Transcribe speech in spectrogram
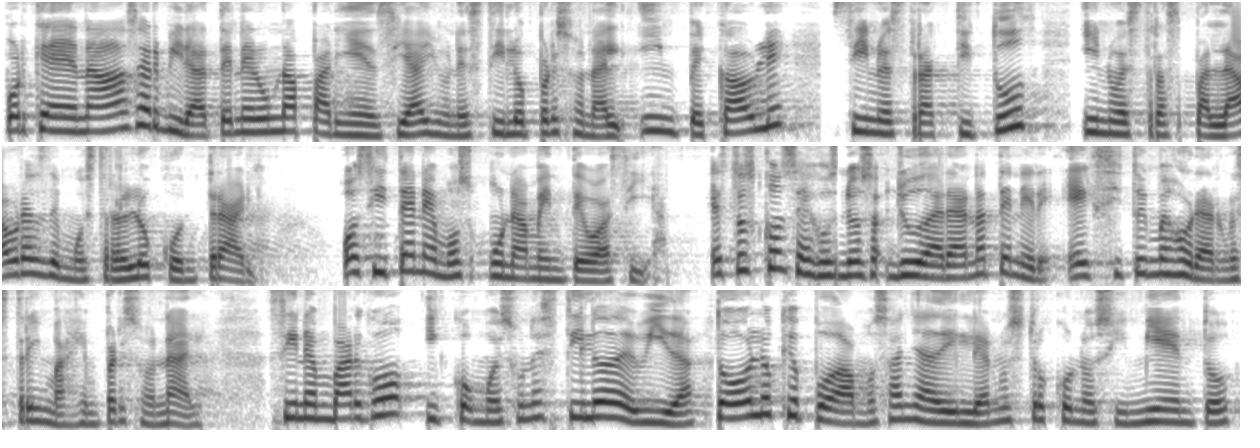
porque de nada servirá tener una apariencia y un estilo personal impecable si nuestra actitud y nuestras palabras demuestran lo contrario, o si tenemos una mente vacía. Estos consejos nos ayudarán a tener éxito y mejorar nuestra imagen personal. Sin embargo, y como es un estilo de vida, todo lo que podamos añadirle a nuestro conocimiento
